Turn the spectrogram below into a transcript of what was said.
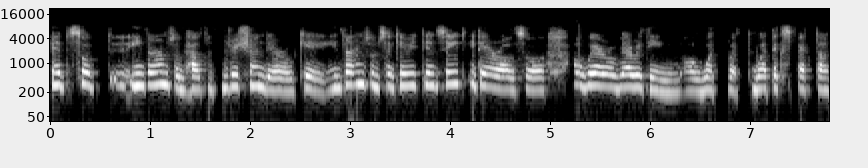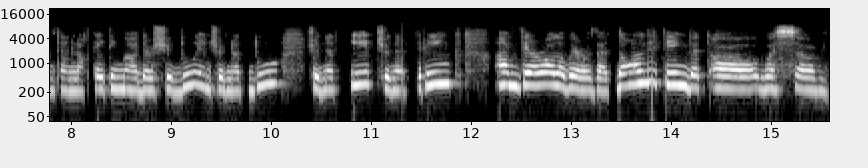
and so in terms of health and nutrition they are okay. In terms of security and safety they are also aware of everything uh, what what what expectant and lactating mothers should do and should not do should not eat should not drink. Um, they're all aware of that. The only thing that uh, was um,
